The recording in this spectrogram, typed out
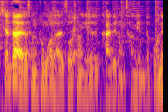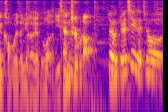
现在从中国来做生意，开这种餐饮的，国内口味的越来越多了，以前吃不到。对我觉得这个就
